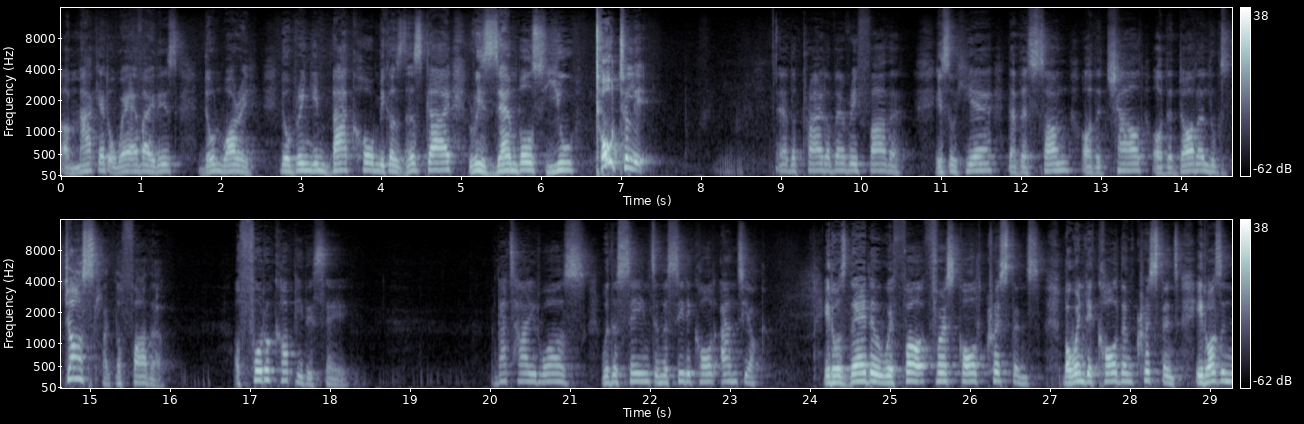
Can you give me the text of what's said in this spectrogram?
a market, or wherever it is, don't worry. They'll bring him back home because this guy resembles you totally. Yeah, the pride of every father is to hear that the son or the child or the daughter looks just like the father. A photocopy, they say. And that's how it was with the saints in the city called Antioch. It was there they were first called Christians. But when they called them Christians, it wasn't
